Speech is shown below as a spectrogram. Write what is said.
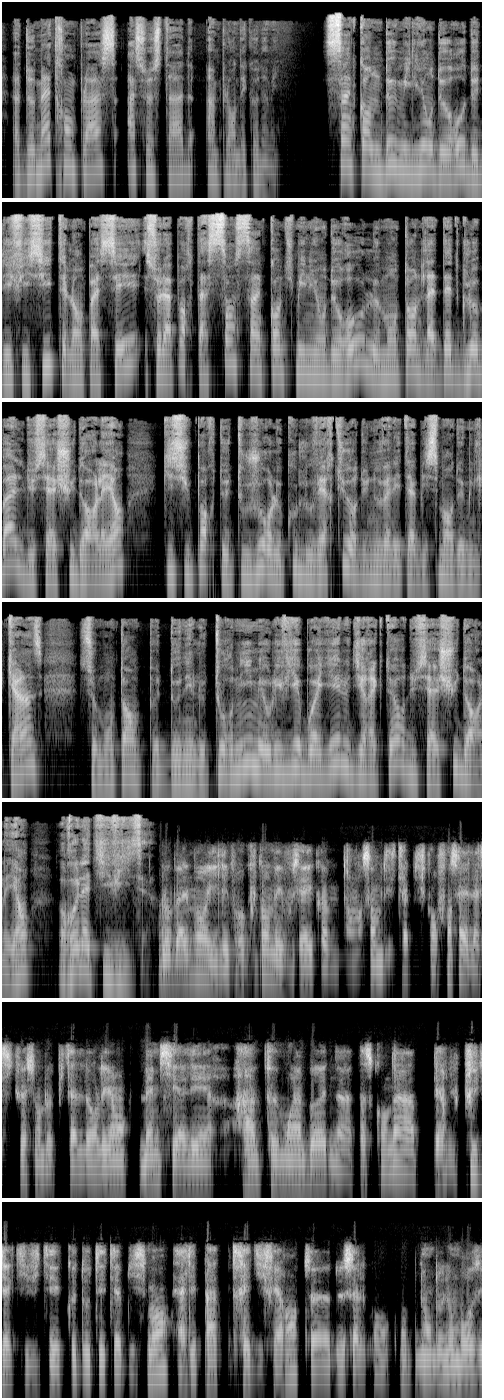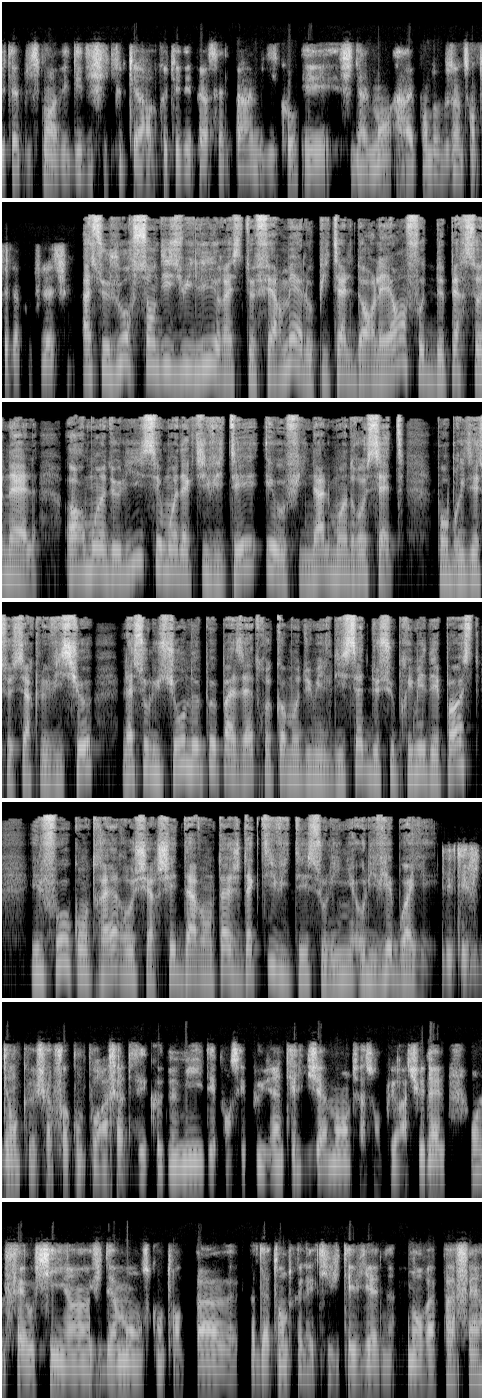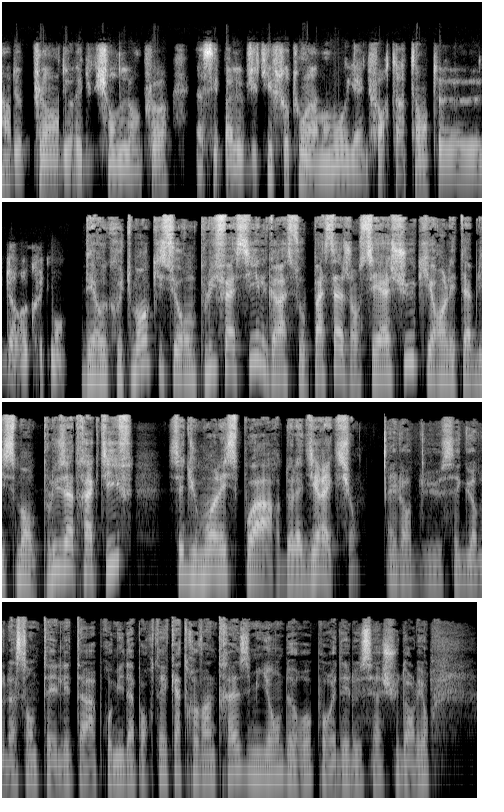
de mettre en place à ce stade un plan d'économie. 52 millions d'euros de déficit l'an passé, cela porte à 150 millions d'euros le montant de la dette globale du CHU d'Orléans qui supporte toujours le coût de l'ouverture du nouvel établissement en 2015. Ce montant peut donner le tournis, mais Olivier Boyer, le directeur du CHU d'Orléans, relativise. Globalement, il est préoccupant, mais vous savez, comme dans l'ensemble des établissements français, la situation de l'hôpital d'Orléans, même si elle est un peu moins bonne parce qu'on a perdu plus d'activité que d'autres établissements, elle n'est pas très différente de celle qu'on rencontre dans de nombreux établissements avec des difficultés à recruter des personnels paramédicaux et finalement à répondre aux besoins de santé de la population. À ce jour, 118 lits restent fermés fermé à l'hôpital d'Orléans faute de personnel. Or, moins de lits, c'est moins d'activité et au final moins de recettes. Pour briser ce cercle vicieux, la solution ne peut pas être, comme en 2017, de supprimer des postes. Il faut au contraire rechercher davantage d'activités, souligne Olivier Boyer. Il est évident que chaque fois qu'on pourra faire des économies, dépenser plus intelligemment, de façon plus rationnelle, on le fait aussi. Hein. Évidemment, on se contente pas euh, d'attendre que l'activité vienne. Mais on va pas faire de plan de réduction de l'emploi. C'est pas l'objectif, surtout à un moment où il y a une forte attente euh, de recrutement. Des recrutements qui seront plus faciles grâce au passage en CHU qui rend l'établissement plus attractif. C'est du moins l'espoir de la direction. Et lors du Ségur de la Santé, l'État a promis d'apporter 93 millions d'euros pour aider le CHU d'Orléans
